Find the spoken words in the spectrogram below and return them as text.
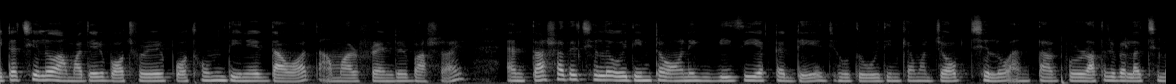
এটা ছিল আমাদের বছরের প্রথম দিনের দাওয়াত আমার ফ্রেন্ডের বাসায় অ্যান্ড তার সাথে ছিল ওই দিনটা অনেক বিজি একটা ডে যেহেতু ওই দিনকে আমার জব ছিল অ্যান্ড তারপর রাতের বেলা ছিল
